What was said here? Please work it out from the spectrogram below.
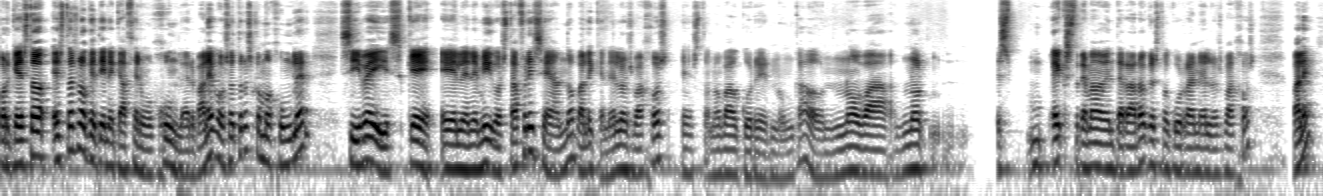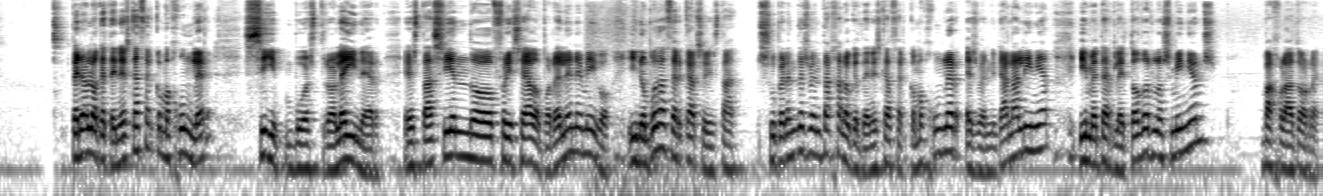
Porque esto, esto es lo que tiene que hacer un jungler, ¿vale? Vosotros como jungler, si veis que el enemigo está friseando, ¿vale? Que en los bajos esto no va a ocurrir nunca o no va... No, es extremadamente raro que esto ocurra en los bajos, ¿vale? Pero lo que tenéis que hacer como jungler, si vuestro laner está siendo friseado por el enemigo y no puede acercarse y está súper en desventaja, lo que tenéis que hacer como jungler es venir a la línea y meterle todos los minions bajo la torre,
